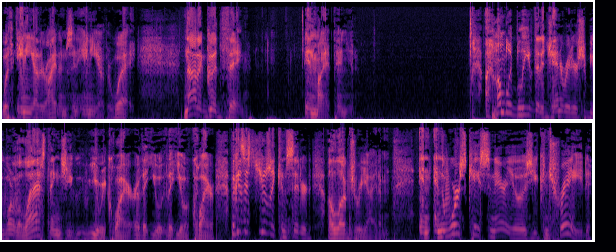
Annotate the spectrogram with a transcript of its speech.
with any other items in any other way. Not a good thing in my opinion. I humbly believe that a generator should be one of the last things you you require or that you that you acquire because it's usually considered a luxury item. And and the worst case scenario is you can trade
